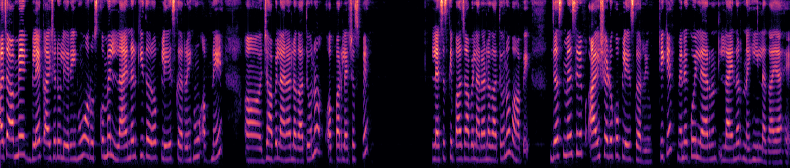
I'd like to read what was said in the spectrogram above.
अच्छा अब मैं एक ब्लैक आई ले रही हूँ और उसको मैं लाइनर की तरह प्लेस कर रही हूँ अपने जहाँ पे लाइनर लगाते हो ना अपर लैशेस पे। लेसेस के पास जहाँ पे लाइनर लगाते हो ना, वहाँ पे। जस्ट मैं सिर्फ़ आई शेडो को प्लेस कर रही हूँ, ठीक है? मैंने कोई लाइनर नहीं लगाया है।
